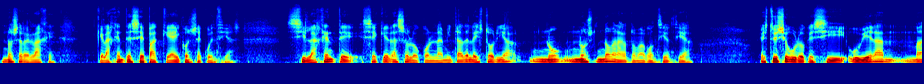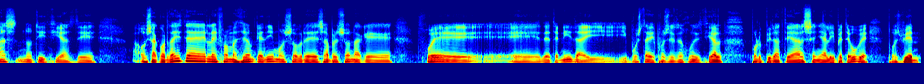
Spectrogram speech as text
no se relaje, que la gente sepa que hay consecuencias. Si la gente se queda solo con la mitad de la historia, no, no, no van a tomar conciencia. Estoy seguro que si hubiera más noticias de ¿Os acordáis de la información que dimos sobre esa persona que fue eh, detenida y, puesta a disposición judicial por piratear señal IPTV? Pues bien,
